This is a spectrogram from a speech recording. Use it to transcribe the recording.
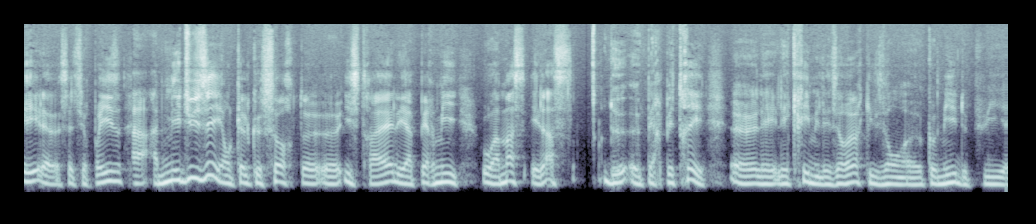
Et euh, cette surprise a, médusé en quelque sorte euh, Israël et a permis au Hamas, hélas, de euh, perpétrer les, crimes et les horreurs qu'ils ont commis depuis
